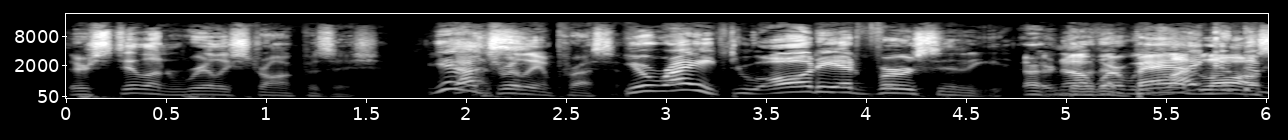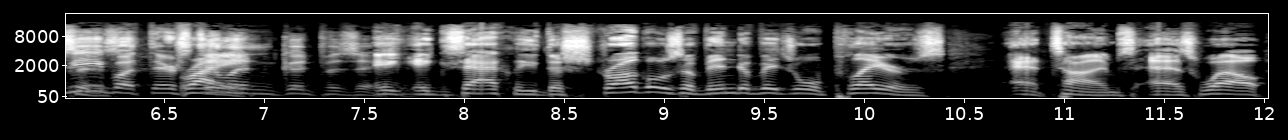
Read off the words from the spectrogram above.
they're still in really strong position. Yes. That's really impressive. You're right. Through all the adversity, uh, they're not the where we bad like losses, them to be, but they're Right. still in good position. Exactly. The struggles of individual players at times as well.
